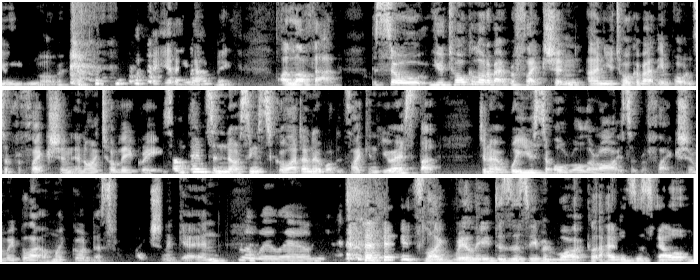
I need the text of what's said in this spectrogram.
you even more. it ain't happening. I love that. So you talk a lot about reflection and you talk about the importance of reflection, and I totally agree. Sometimes in nursing school, I don't know what it's like in the US, but you know, we used to all roll our eyes at reflection. We'd be like, "Oh my goodness, again." Woo woo woo. it's like, really, does this even work? Like, how does this help?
